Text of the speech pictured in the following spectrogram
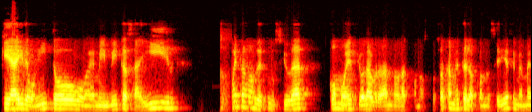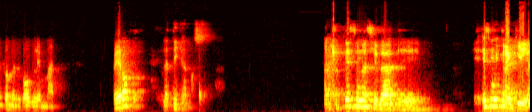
¿Qué hay de bonito? ¿Me invitas a ir? Cuéntanos de tu ciudad, ¿cómo es? Yo la verdad no la conozco, solamente la conocería si me meto en el Google Maps. Pero, platícanos. Pachuca es una ciudad, eh, es muy tranquila,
